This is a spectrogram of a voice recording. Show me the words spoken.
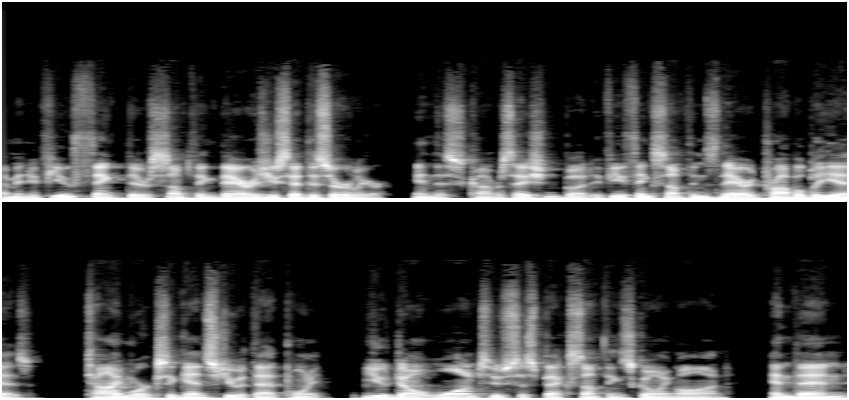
I mean, if you think there's something there, as you said this earlier in this conversation, but if you think something's there, it probably is. Time works against you at that point. You don't want to suspect something's going on. And then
